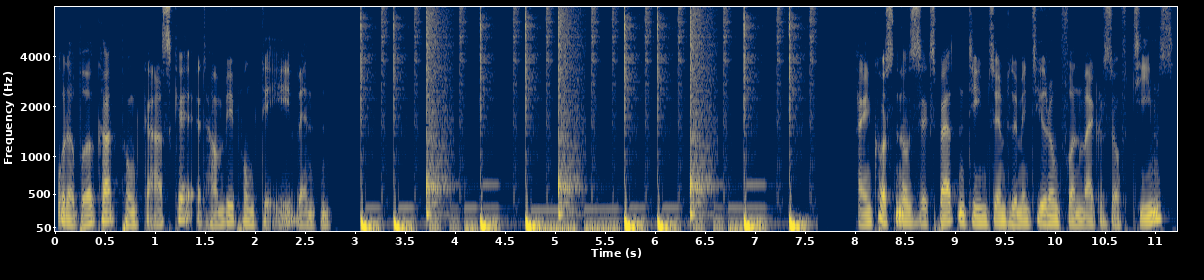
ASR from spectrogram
oder burkhard.gaske.hambi.de wenden. Ein kostenloses Expertenteam zur Implementierung von Microsoft Teams.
